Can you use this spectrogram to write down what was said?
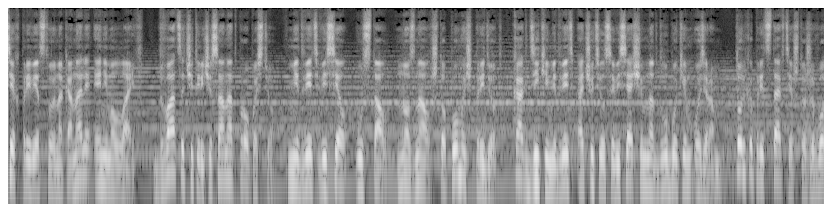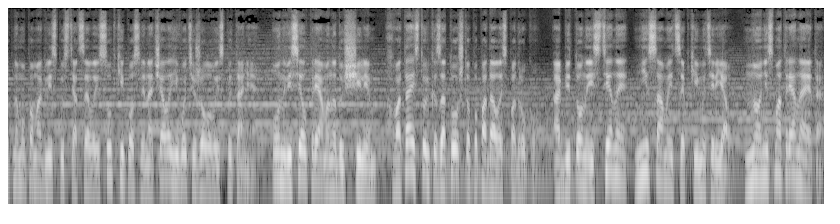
Всех приветствую на канале Animal Life. 24 часа над пропастью. Медведь висел, устал, но знал, что помощь придет. Как дикий медведь очутился висящим над глубоким озером. Только представьте, что животному помогли спустя целые сутки после начала его тяжелого испытания. Он висел прямо над ущельем, хватаясь только за то, что попадалось под руку. А бетоны и стены – не самый цепкий материал. Но несмотря на это,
